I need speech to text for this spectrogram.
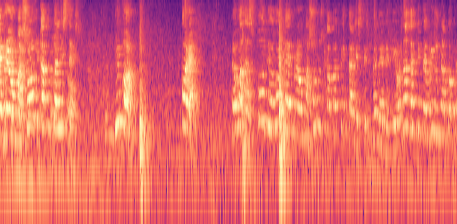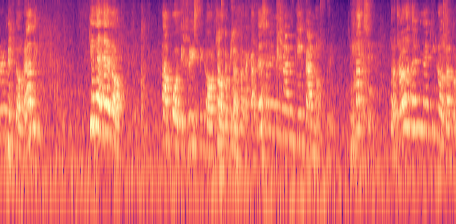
Εβραιομασόνοι καπιταλιστές. Λοιπόν, ωραία. Εγώ θα σας πω ότι εγώ είμαι Εβραιομασόνος καπιταλιστής. Με λένε Διονάθα και με βρίζουν από το πρωί μέχρι το βράδυ και δεν θέλω να πω ότι χρήστηκα ορθόδοξος το 14, ήμουν Αγγλικανός πριν. Εντάξει, το Τζόναθαν είναι ένα κοινότατο.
